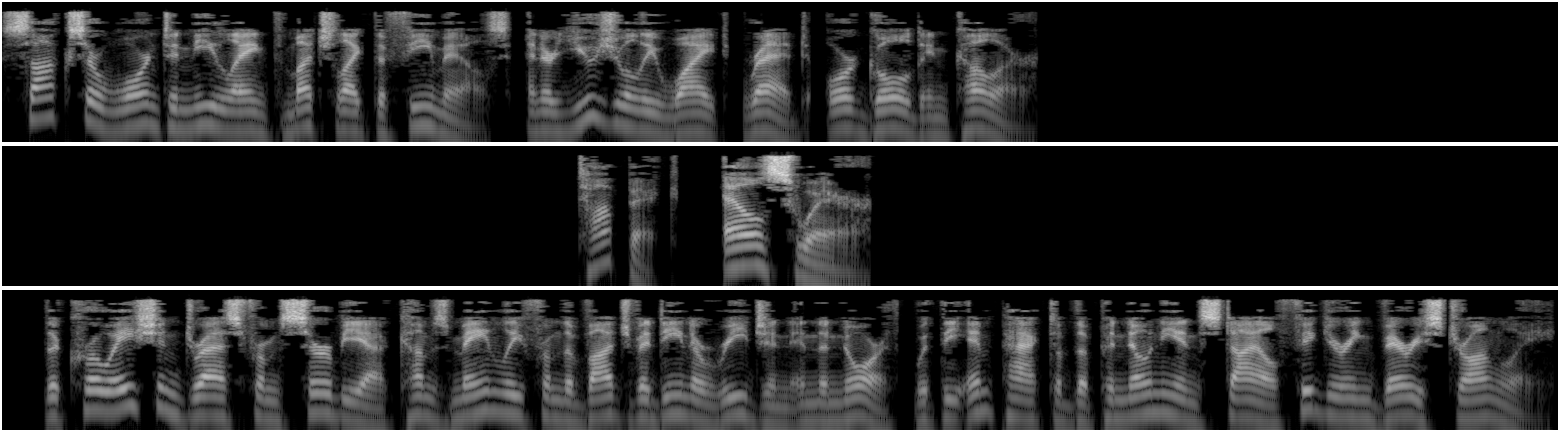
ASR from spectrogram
Socks are worn to knee length much like the females, and are usually white, red, or gold in color. Elsewhere The Croatian dress from Serbia comes mainly from the Vojvodina region in the north, with the impact of the Pannonian style figuring very strongly.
